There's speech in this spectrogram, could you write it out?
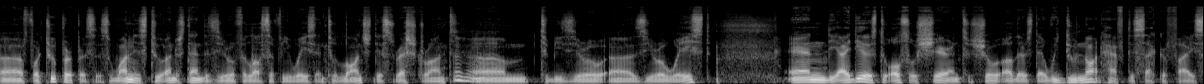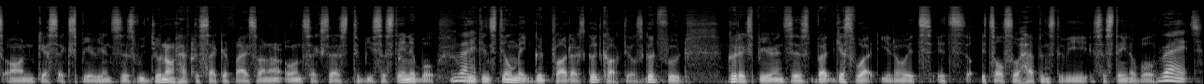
uh, for two purposes. One is to understand the zero philosophy waste and to launch this restaurant um, to be zero uh, zero waste. And the idea is to also share and to show others that we do not have to sacrifice on guest experiences. We do not have to sacrifice on our own success to be sustainable. We can still make good products, good cocktails, good food, good experiences. But guess what? You know, it's it's it's also happens to be sustainable. Right.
